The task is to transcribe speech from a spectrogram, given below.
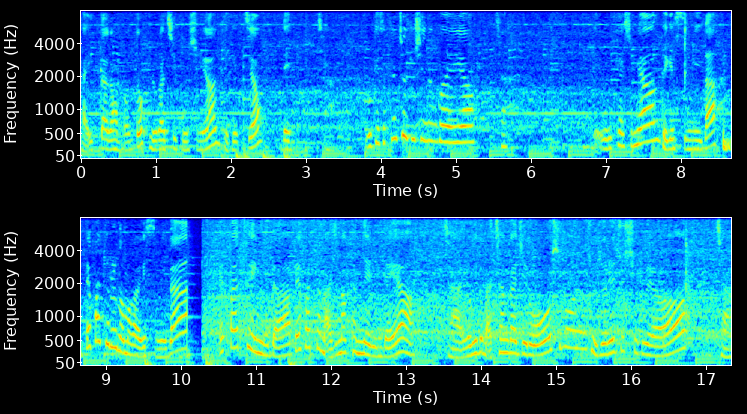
자, 이따가 한번 또 결과치 보시면 되겠죠? 네. 자, 이렇게 해서 펼쳐주시는 거예요. 자, 네, 이렇게 하시면 되겠습니다. 백파트로 넘어가겠습니다. 백파트입니다. 백파트 마지막 판넬인데요. 자, 여기도 마찬가지로 수분 조절해 주시고요. 자,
